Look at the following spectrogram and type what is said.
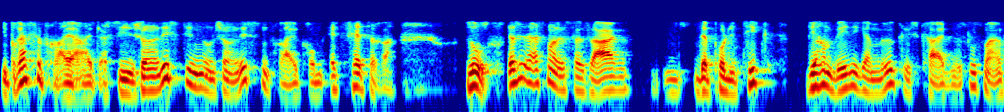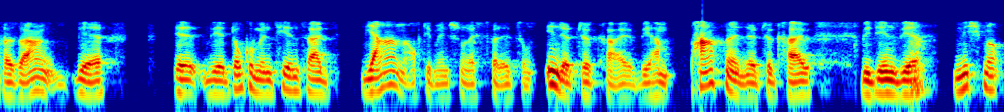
die Pressefreiheit, dass die Journalistinnen und Journalisten freikommen, etc. So, das ist erstmal das Versagen der Politik. Wir haben weniger Möglichkeiten. Das muss man einfach sagen. Wir, wir, wir dokumentieren seit Jahren auch die Menschenrechtsverletzungen in der Türkei. Wir haben Partner in der Türkei, mit denen wir nicht mehr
